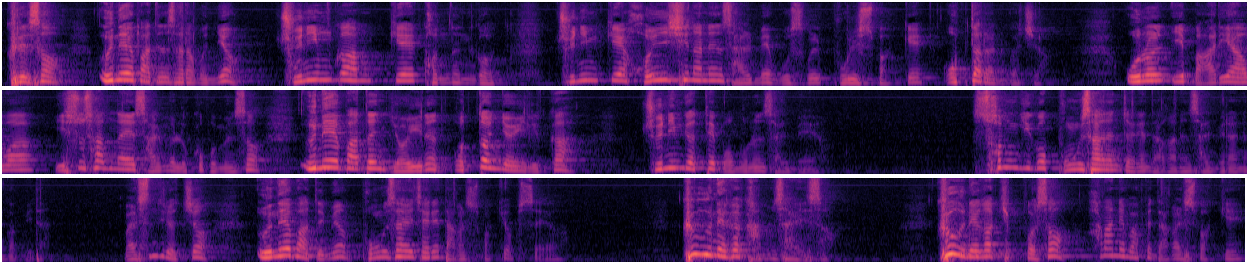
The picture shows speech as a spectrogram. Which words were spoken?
그래서 은혜 받은 사람은요, 주님과 함께 걷는 것, 주님께 헌신하는 삶의 모습을 보일 수밖에 없다라는 거죠. 오늘 이 마리아와 이 수산나의 삶을 놓고 보면서 은혜 받은 여인은 어떤 여인일까? 주님 곁에 머무는 삶이에요. 섬기고 봉사하는 자리에 나가는 삶이라는 겁니다. 말씀드렸죠? 은혜 받으면 봉사의 자리에 나갈 수밖에 없어요. 그 은혜가 감사해서, 그 은혜가 기뻐서 하나님 앞에 나갈 수밖에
